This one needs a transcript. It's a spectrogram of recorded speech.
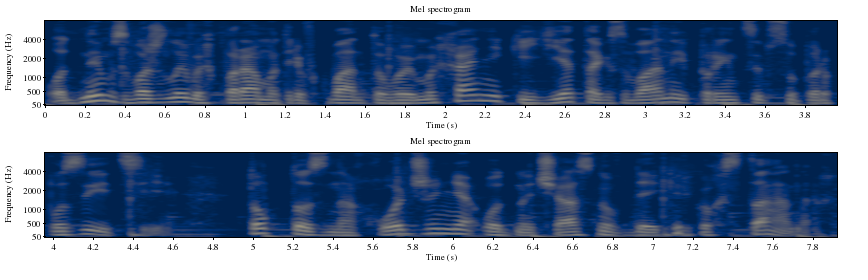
Одним з важливих параметрів квантової механіки є так званий принцип суперпозиції, тобто знаходження одночасно в декількох станах.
